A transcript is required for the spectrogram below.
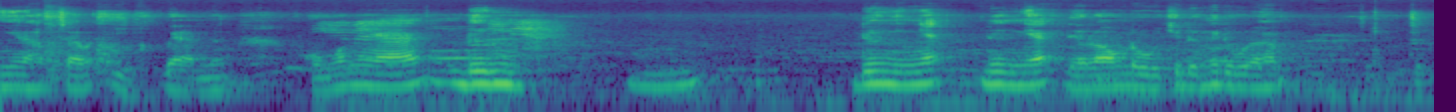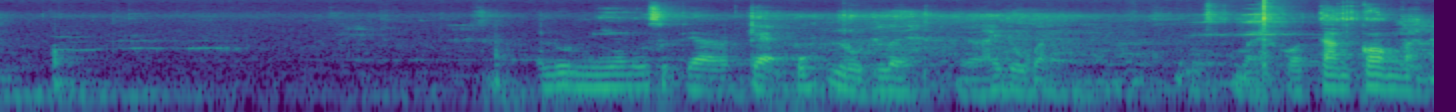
นี้นะครับจะอีกแบบหนึ่งผมก็ง้างดึง ดึงอย่างเงี้ยดึงอย่างเงี้ยเดี๋ยวลองดูจะดึงให้ดูนะครับ รุ่นนี้รู้สึกจะแกะปุ๊บหลุดเลยเดี๋ยวให้ดูกันหมายขอตั้งกล้องกันน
